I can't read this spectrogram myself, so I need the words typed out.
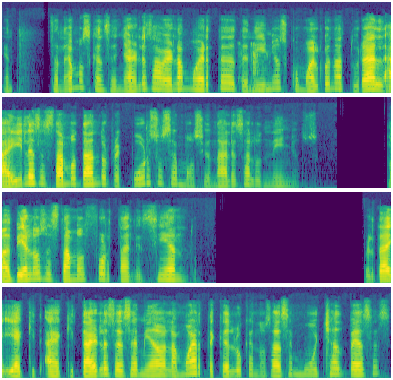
Entonces, tenemos que enseñarles a ver la muerte desde niños como algo natural. Ahí les estamos dando recursos emocionales a los niños. Más bien los estamos fortaleciendo. ¿Verdad? Y a, a quitarles ese miedo a la muerte, que es lo que nos hace muchas veces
